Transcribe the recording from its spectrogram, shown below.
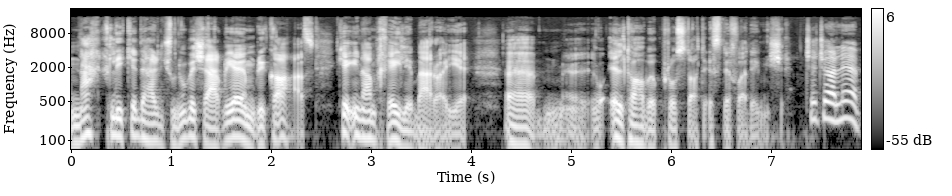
نخلی که در جنوب شرقی امریکا هست که اینم خیلی برای التهاب پروستات استفاده میشه چه جالب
